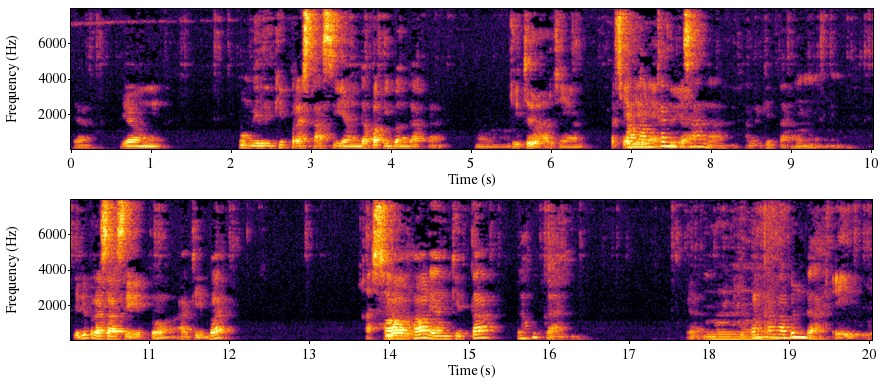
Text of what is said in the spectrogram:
ya yang memiliki prestasi yang dapat dibanggakan Hmm. Itu harusnya percaya tanamkan itu ke ya. sana anak kita Hmm. jadi prestasi itu akibat Hasil. hal-hal yang kita lakukan ya Hmm. bukan karena benda Iya.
